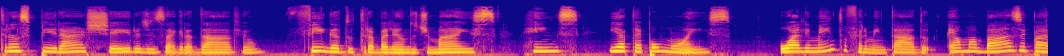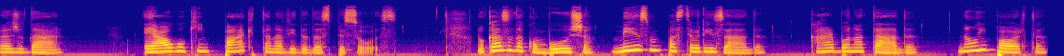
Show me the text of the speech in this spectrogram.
transpirar cheiro desagradável, fígado trabalhando demais, rins e até pulmões. O alimento fermentado é uma base para ajudar, é algo que impacta na vida das pessoas. No caso da kombucha, mesmo pasteurizada, carbonatada, não importa.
